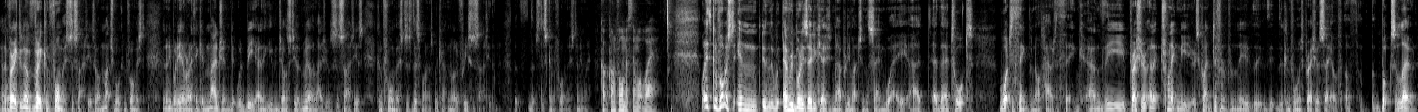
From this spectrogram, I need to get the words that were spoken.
and a very, a very conformist society as well, much more conformist than anybody ever, I think, imagined it would be. I think even John Stuart Mill imagined a society as conformist as this one has become, not a free society that's this conformist anyway. Conformist in what way? Well, it's conformist in, in the, everybody's educated now pretty much in the same way. Uh, uh, they're taught what to think but not how to think. And the pressure of electronic media is quite different from the, the, the conformist pressure, say, of, of, of books alone.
